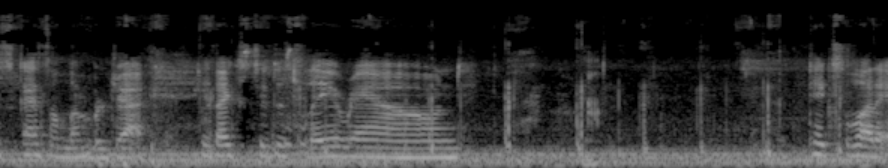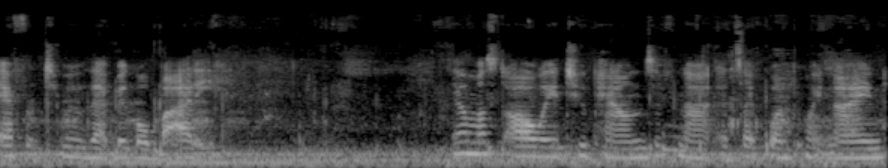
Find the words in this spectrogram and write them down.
This guy's a lumberjack. He likes to just lay around. Takes a lot of effort to move that big old body. They almost all weigh two pounds, if not, it's like 1.9.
